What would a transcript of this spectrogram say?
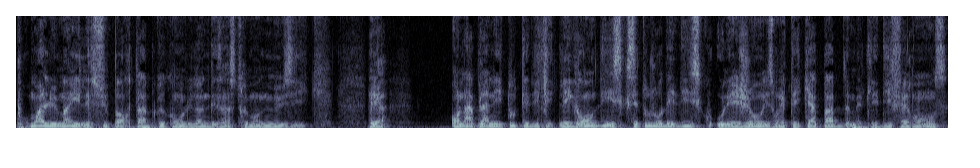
pour moi, l'humain, il est supportable que quand on lui donne des instruments de musique. On a plané toutes les les grands disques, c'est toujours des disques où les gens, ils ont été capables de mettre les différences.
